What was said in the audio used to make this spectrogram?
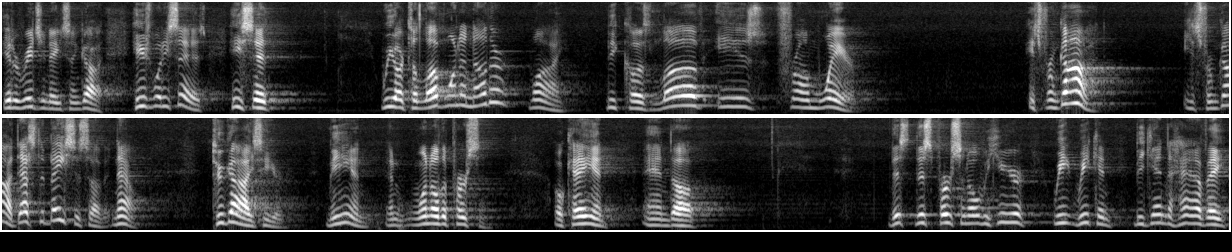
It originates in God. Here's what he says He said, We are to love one another. Why? Because love is from where? It's from God. It's from God. That's the basis of it. Now, two guys here, me and, and one other person. Okay, and and uh, this this person over here, we, we can begin to have a,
